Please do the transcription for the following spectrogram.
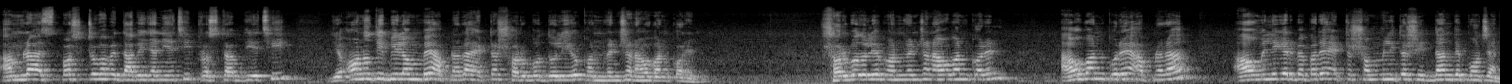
আমরা স্পষ্টভাবে দাবি জানিয়েছি, প্রস্তাব দিয়েছি যে অনতি বিলম্বে আপনারা একটা সর্বদলীয় কনভেনশন আহ্বান করেন। সর্বদলীয় কনভেনশন আহ্বান করেন। আহ্বান করে আপনারা আওয়ামী লীগের ব্যাপারে একটা সম্মিলিত সিদ্ধান্তে পৌঁছান।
